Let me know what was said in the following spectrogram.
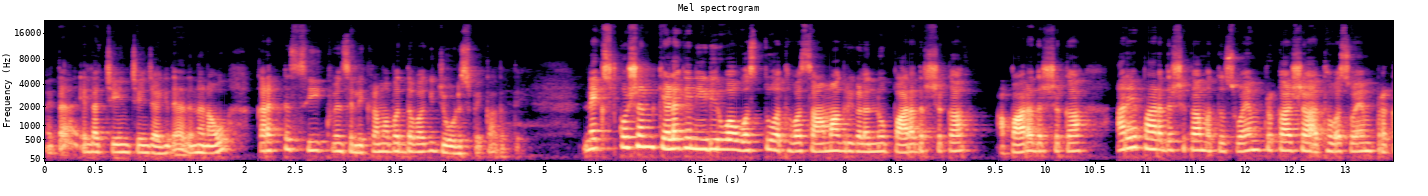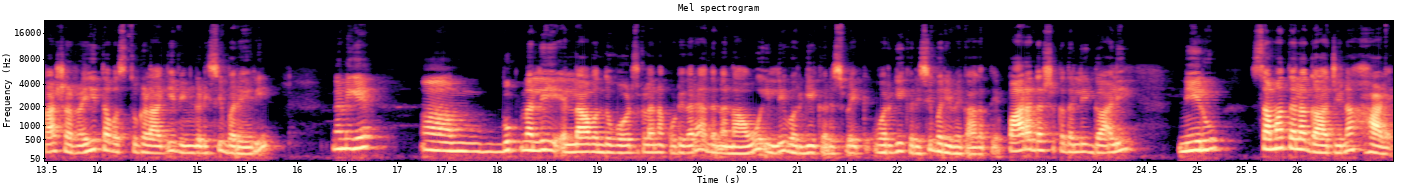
ಆಯಿತಾ? ಎಲ್ಲ ಚೇಂಜ್ ಚೇಂಜ್ ಆಗಿದೆ. ಅದನ್ನು ನಾವು ಕರೆಕ್ಟ್ ಸೀಕ್ವೆನ್ಸಲ್ಲಿ ಕ್ರಮಬದ್ಧವಾಗಿ ಜೋಡಿಸಬೇಕಾಗತ್ತೆ. ನೆಕ್ಸ್ಟ್ ಕ್ವಶನ್ ಕೆಳಗೆ ನೀಡಿರುವ ವಸ್ತು ಅಥವಾ ಸಾಮಗ್ರಿಗಳನ್ನು ಪಾರದರ್ಶಕ, ಅಪಾರದರ್ಶಕ, ಅರೆ ಪಾರದರ್ಶಕ ಮತ್ತು ಸ್ವಯಂ ಪ್ರಕಾಶ ಅಥವಾ ಸ್ವಯಂ ಪ್ರಕಾಶ ರಹಿತ ವಸ್ತುಗಳಾಗಿ ವಿಂಗಡಿಸಿ ಬರೆಯಿರಿ. ನಮಗೆ ಬುಕ್ನಲ್ಲಿ ಎಲ್ಲ ಒಂದು ವರ್ಡ್ಸ್ಗಳನ್ನು ಕೊಟ್ಟಿದ್ದಾರೆ. ಅದನ್ನು ನಾವು ಇಲ್ಲಿ ವರ್ಗೀಕರಿಸಬೇಕು, ವರ್ಗೀಕರಿಸಿ ಬರೀಬೇಕಾಗತ್ತೆ. ಪಾರದರ್ಶಕದಲ್ಲಿ ಗಾಳಿ, ನೀರು, ಸಮತಲ ಗಾಜಿನ ಹಾಳೆ.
